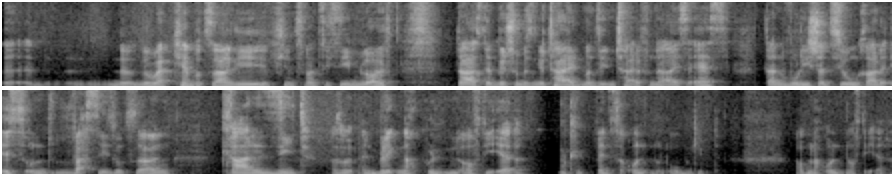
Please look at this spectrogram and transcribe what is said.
äh, eine, eine Webcam sozusagen, die 24-7 läuft. Da ist der Bildschirm ein bisschen geteilt, man sieht einen Teil von der ISS, dann wo die Station gerade ist und was sie sozusagen gerade sieht. Also ein Blick nach unten auf die Erde, Okay. wenn es da unten und oben gibt. Aber nach unten auf die Erde.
